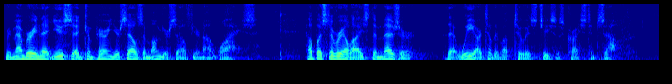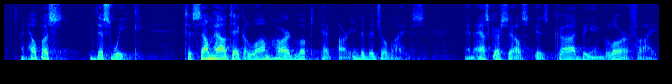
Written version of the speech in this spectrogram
remembering that you said, comparing yourselves among yourself, you're not wise. Help us to realize the measure that we are to live up to is Jesus Christ Himself. And help us this week to somehow take a long, hard look at our individual lives and ask ourselves is God being glorified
